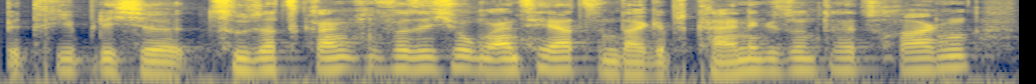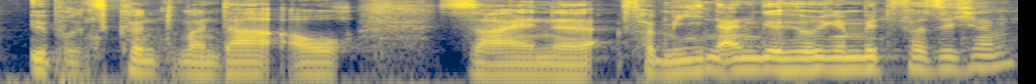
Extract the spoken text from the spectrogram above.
betriebliche Zusatzkrankenversicherung ans Herz und da gibt es keine Gesundheitsfragen. Übrigens könnte man da auch seine Familienangehörigen mitversichern.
